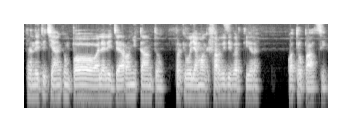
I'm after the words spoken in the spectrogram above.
prendeteci anche un po' alla leggera ogni tanto perché vogliamo anche farvi divertire. Quattro pazzi.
